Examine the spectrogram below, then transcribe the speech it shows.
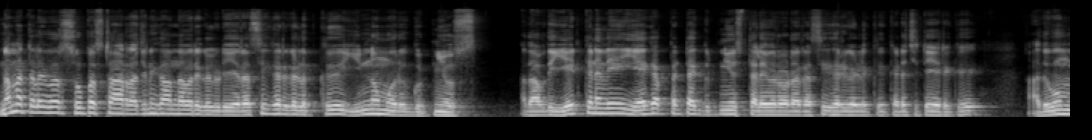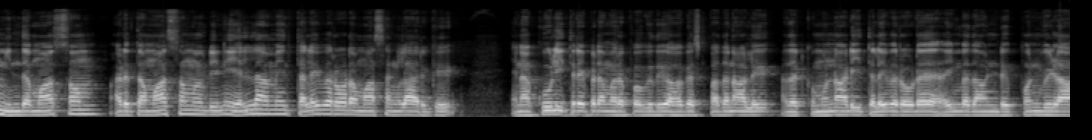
நம்ம தலைவர் சூப்பர் ஸ்டார் ரஜினிகாந்த் அவர்களுடைய ரசிகர்களுக்கு இன்னும் ஒரு குட் நியூஸ் அதாவது ஏற்கனவே ஏகப்பட்ட குட் நியூஸ் தலைவரோட ரசிகர்களுக்கு கிடைச்சிட்டே இருக்குது அதுவும் இந்த மாதம் அடுத்த மாதம் அப்படின்னு எல்லாமே தலைவரோட மாதங்களாக இருக்குது ஏன்னா கூலி திரைப்படம் வரப்போகுது ஆகஸ்ட் பதினாலு. அதற்கு முன்னாடி தலைவரோட ஐம்பது ஆண்டு பொன் விழா.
